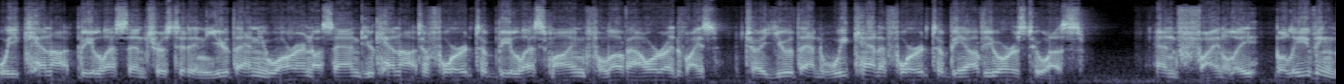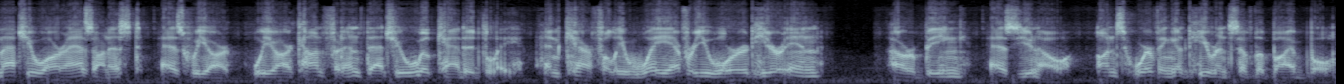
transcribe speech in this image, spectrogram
we cannot be less interested in you than you are in us, and you cannot afford to be less mindful of our advice to you than we can afford to be of yours to us. And finally, believing that you are as honest as we are, we are confident that you will candidly and carefully weigh every word herein our being, as you know, unswerving adherents of the Bible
